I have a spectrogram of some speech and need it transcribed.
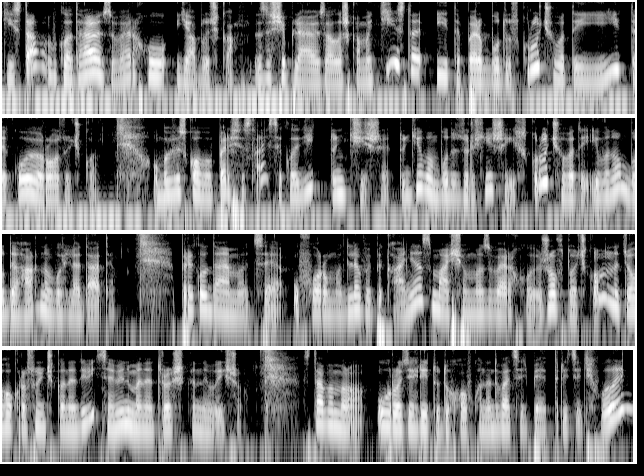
тіста викладаю зверху яблучка, защіпляю залишками тіста і тепер буду скручувати її такою розочкою. Обов'язково перші слайси кладіть тончіше, тоді вам буде зручніше їх скручувати і воно буде гарно виглядати. Перекладаємо це у форму для випікання, змащуємо зверху жовточком. На цього красунчика не дивіться, він в мене трошки не вийшов. Ставимо у розігріту духовку на 25-30 хвилин.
